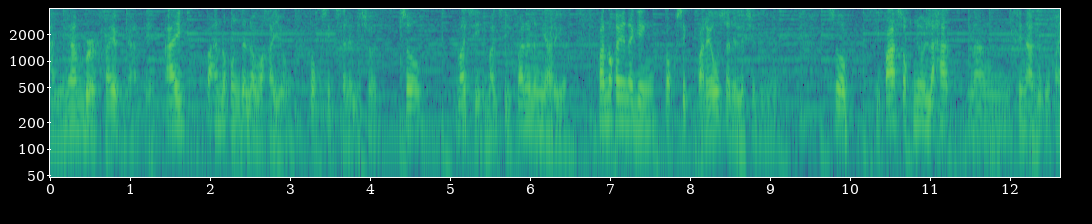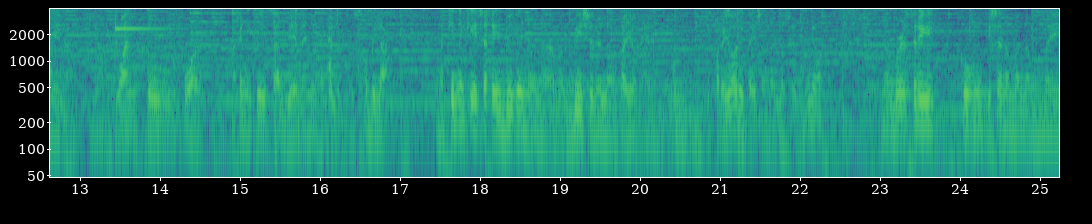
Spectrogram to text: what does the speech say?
ang number five natin ay paano kung dalawa kayong toxic sa relasyon. So, Magsi, Magsi, paano nangyari yun? Paano kayo naging toxic pareho sa relasyon ninyo? So, ipasok nyo lahat ng sinabi ko kanina, yung 1 to 4. Nakinig kayo sa biyanan nyo, nagalit mo sa kabila. Nakinig kayo sa kaibigan nyo na mag-bisyo na lang kayo and huwag i-prioritize ang relasyon ninyo. Number 3, kung isa naman ang may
